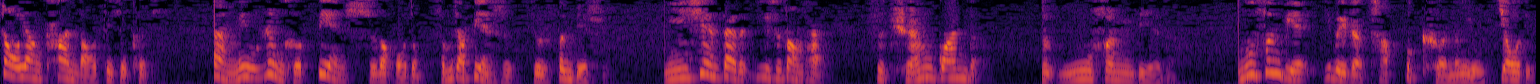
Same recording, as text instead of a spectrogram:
照样看到这些客体，但没有任何辨识的活动。什么叫辨识？就是分别识。你现在的意识状态是全观的，是无分别的。无分别意味着它不可能有焦点，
